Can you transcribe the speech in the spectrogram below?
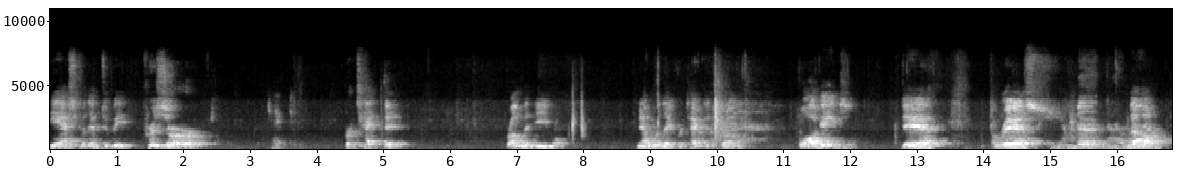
He asked for them to be preserved, protected from the evil. Now, were they protected from floggings, death, arrest? No,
